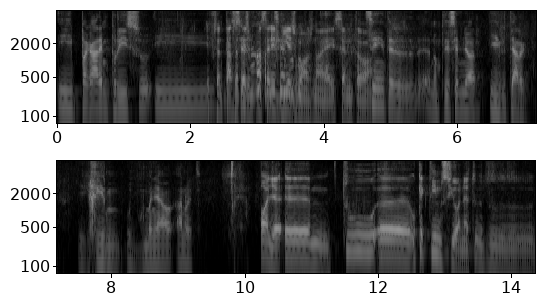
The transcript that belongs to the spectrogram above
e pagarem-me por isso e... E, portanto, estás a ter uma série de dias bons, não é? Isso é muito bom. Sim, ter, não podia ser melhor. E, ter, e rir-me de manhã à noite. Olha, uh, tu, uh, o que é que te emociona? Tu, tu,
